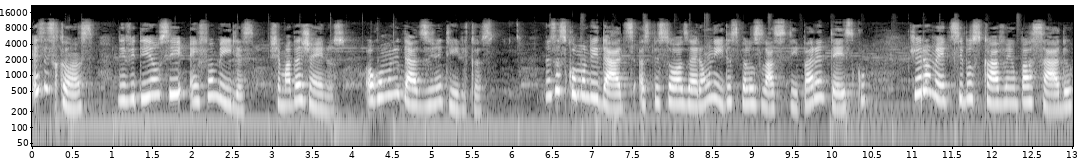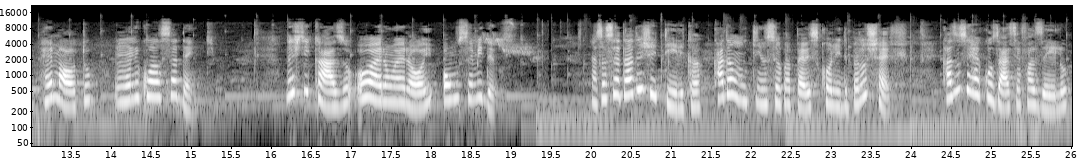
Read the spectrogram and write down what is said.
Esses clãs dividiam-se em famílias, chamadas gênios, ou comunidades gentílicas. Nessas comunidades, as pessoas eram unidas pelos laços de parentesco Geralmente se buscava em um passado remoto um único ascendente. Neste caso, ou era um herói ou um semideus. Na sociedade gentílica, cada um tinha o seu papel escolhido pelo chefe. Caso se recusasse a fazê-lo,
